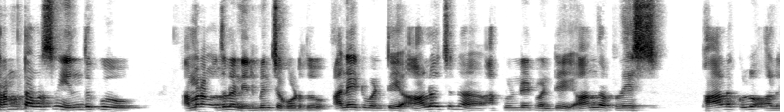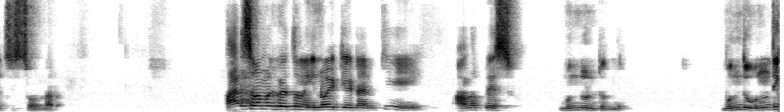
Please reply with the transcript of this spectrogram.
ట్రంప్ టవర్స్ని ఎందుకు అమరావతిలో నిర్మించకూడదు? అనేటువంటి ఆలోచన అక్కడ ఉండేటువంటి ఆంధ్రప్రదేశ్ పాలకులు ఆలోచిస్తూ ఉన్నారు. పారిశ్రామికవేత్తలను ఇన్వైట్ చేయడానికి ఆంధ్రప్రదేశ్ ముందుంటుంది. ముందు ఉంది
